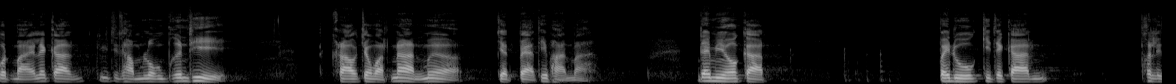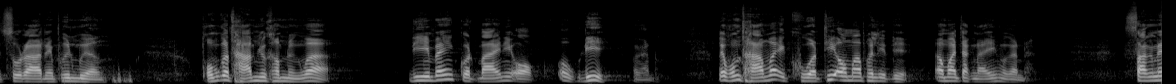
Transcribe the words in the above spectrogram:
กฎหมายและการยุติธรรมลงพื้นที่คราวจังหวัดน่านเมื่อ 78 ที่ผ่านมา ได้มีโอกาสไปดูกิจการผลิตสุราในพื้นเมือง ผมก็ถามอยู่คำหนึ่งว่า ดีไหมกฎหมายนี่ออก โอ้ดี มือนกัน แล้วผมถามว่าไอ้ขวดที่เอามาผลิตนี่เอามาจากไหนเหมือนกัน สั่งใน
